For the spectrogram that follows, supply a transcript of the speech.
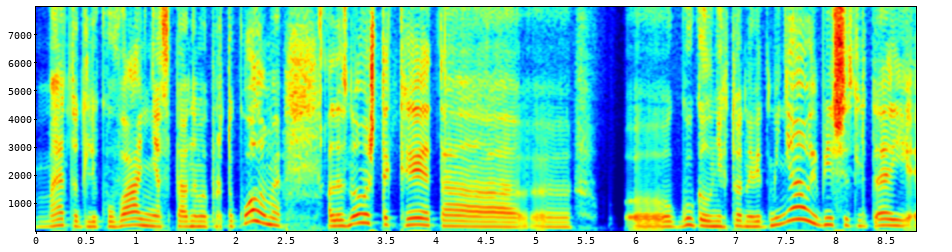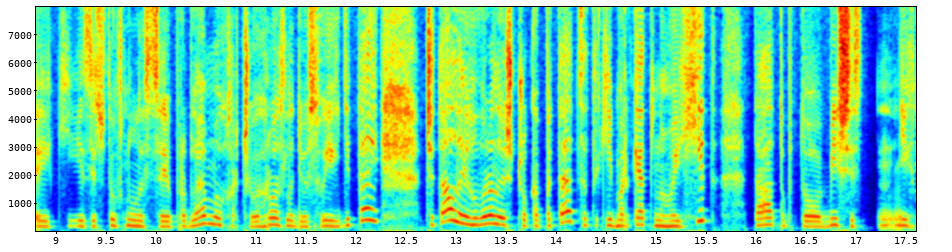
метод лікування з певними протоколами, але знову ж таки та е, Google ніхто не відміняв, і більшість людей, які зіштовхнулися з цією проблемою харчових розладів своїх дітей, читали і говорили, що КПТ це такий маркетинговий хід, та, тобто більшість їх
